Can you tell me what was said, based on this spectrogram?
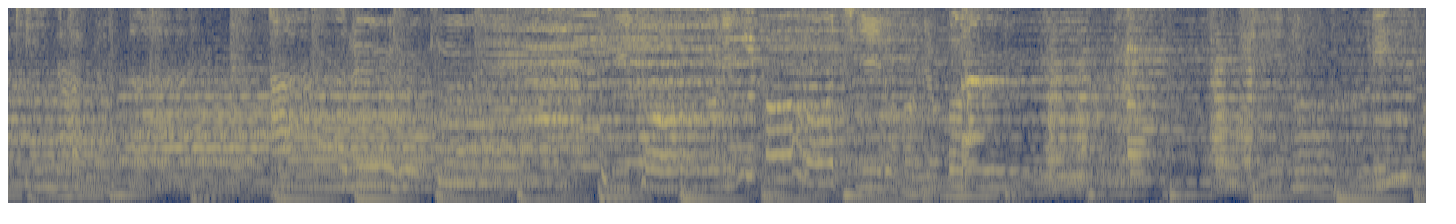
きながら歩く一人ぼっちの夜。一人ぼ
